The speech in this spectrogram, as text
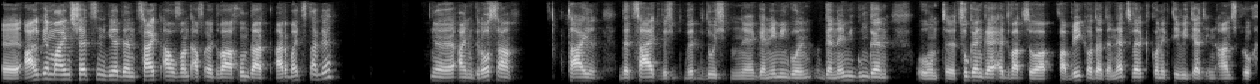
Äh, allgemein schätzen wir den Zeitaufwand auf etwa 100 Arbeitstage. Äh, ein großer Teil der Zeit wird durch Genehmigungen, Genehmigungen und Zugänge etwa zur Fabrik oder der Netzwerkkonnektivität in Anspruch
